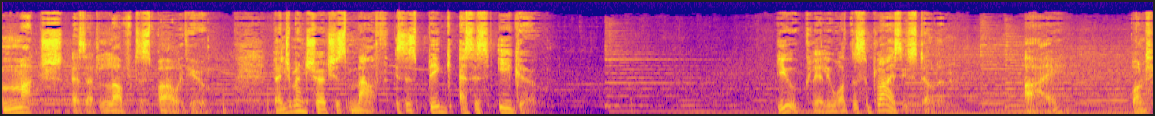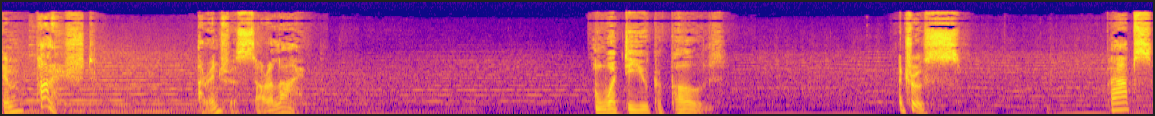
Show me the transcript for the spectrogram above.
much as I'd love to spar with you, Benjamin Church's mouth is as big as his ego. You clearly want the supplies he's stolen. I want him punished. Our interests are aligned. What do you propose? A truce. Perhaps...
